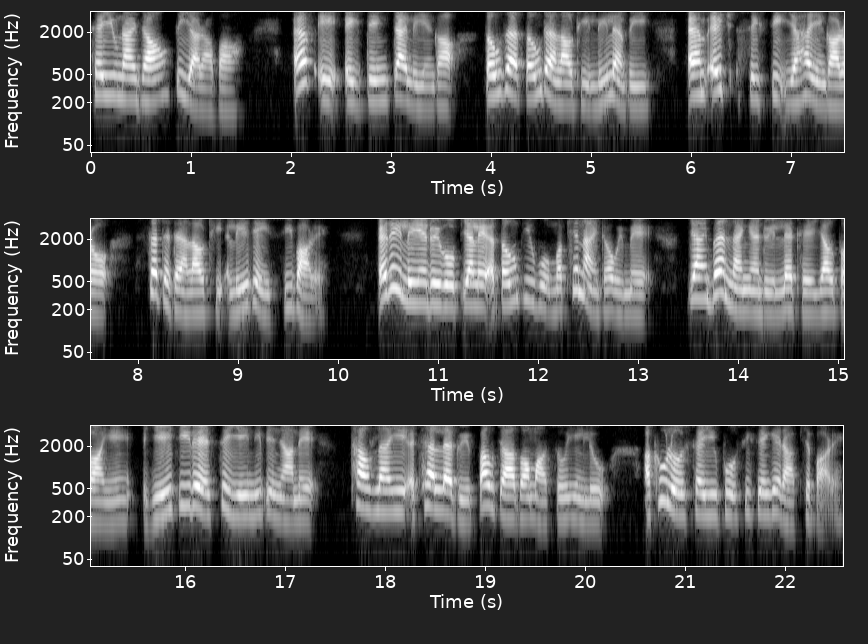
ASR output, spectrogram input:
ဆယ်ယူနိုင်ကြောင်းသိရတာပါ FA18 တိုက်လေယာဉ်က33တန်လောက်ထိလေးလံပြီး MH60 ရဟတ်ယာဉ်ကတော့17တန်လောက်ထိအလေးချိန်စီးပါတယ်အဲ့ဒီလေယာဉ်တွေကိုပြန်လည်အသုံးပြုဖို့မဖြစ်နိုင်တော့ပေမဲ့ ပြိုင်ဘက်နိုင်ငံတွေလက်ထဲရောက်သွားရင်အရေးကြီးတဲ့စစ်ရေးနည်းပညာနဲ့ထောက်လှမ်းရေးအချက်လက်တွေပေါက်ကြားသွားမှာစိုးရိမ်လို့အခုလိုဆယ်ယူဖို့စီစဉ်ခဲ့တာဖြစ်ပါတယ်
